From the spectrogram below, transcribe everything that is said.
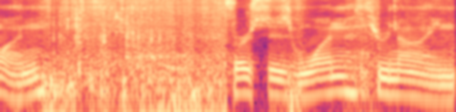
1, verses 1 through 9.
